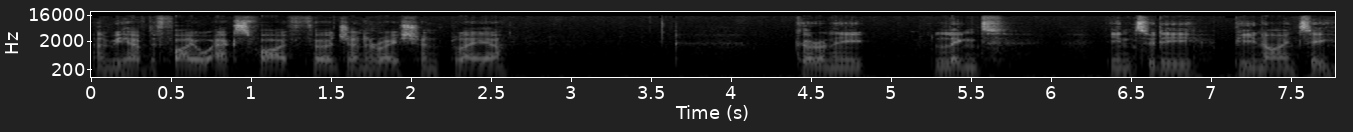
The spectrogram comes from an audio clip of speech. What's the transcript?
And we have the FiiO X5 third generation player currently linked into the P90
